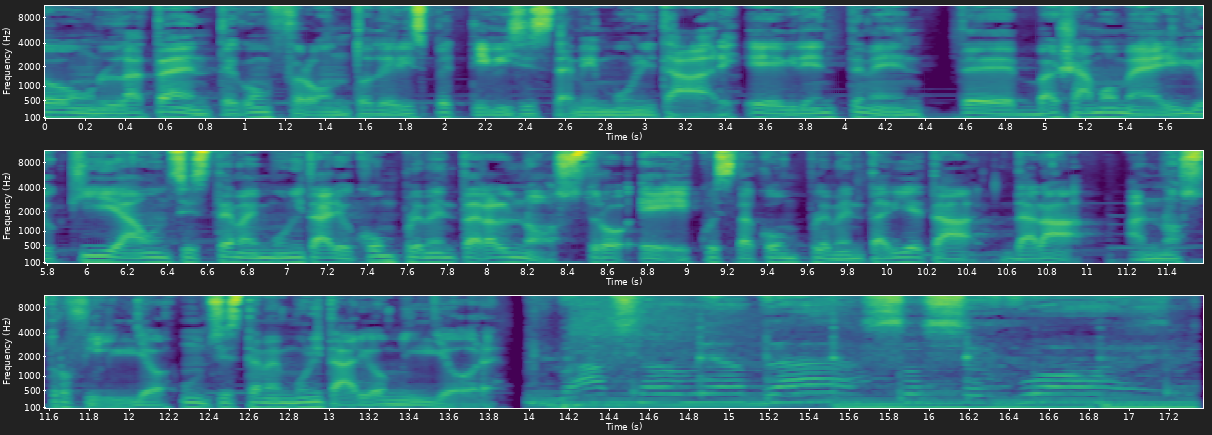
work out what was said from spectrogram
un latente confronto dei rispettivi sistemi immunitari e evidentemente baciamo meglio chi ha un sistema immunitario complementare al nostro e questa complementarietà darà al nostro figlio un sistema immunitario migliore. Baciami adesso se vuoi.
